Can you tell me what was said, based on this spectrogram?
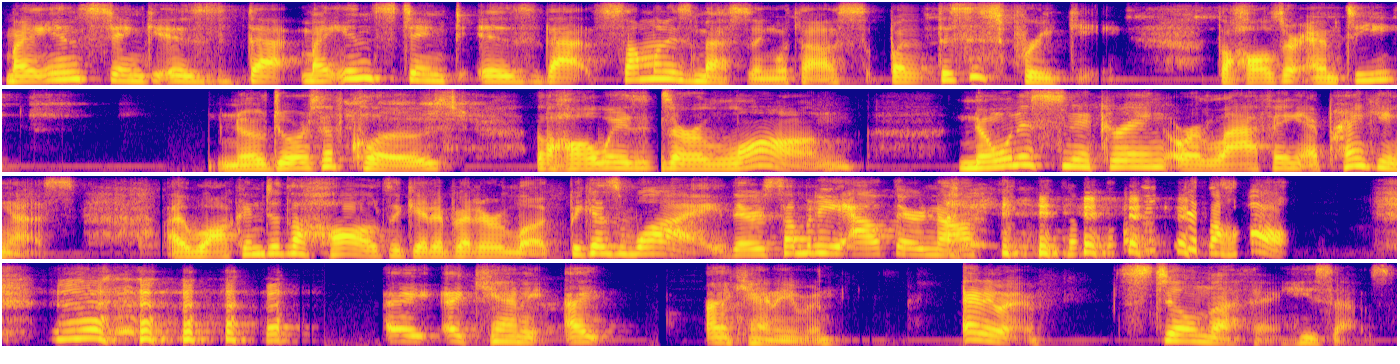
My instinct is that my instinct is that someone is messing with us, but this is freaky. The halls are empty. No doors have closed. The hallways are long. No one is snickering or laughing at pranking us. I walk into the hall to get a better look because why? There's somebody out there knocking the hall. I I can't I I can't even. Anyway, still nothing, he says.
